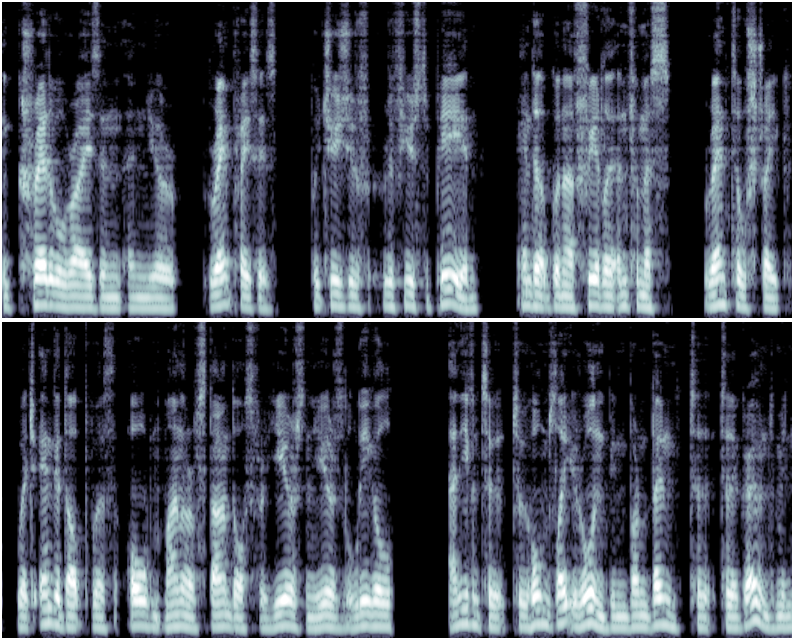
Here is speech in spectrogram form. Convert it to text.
incredible rise in, in your rent prices, which you refused to pay and ended up going a fairly infamous rental strike, which ended up with all manner of standoffs for years and years, legal, and even to, to homes like your own being burned down to, to the ground. I mean,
